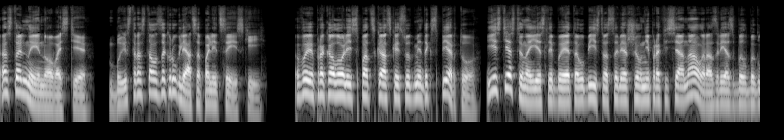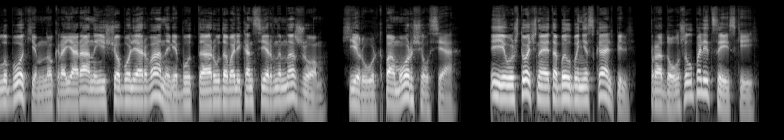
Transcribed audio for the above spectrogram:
Остальные новости. Быстро стал закругляться полицейский. Вы прокололись с подсказкой судмедэксперту. Естественно, если бы это убийство совершил не профессионал, разрез был бы глубоким, но края раны еще более рваными, будто орудовали консервным ножом. Хирург поморщился. И уж точно это был бы не скальпель, продолжил полицейский.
